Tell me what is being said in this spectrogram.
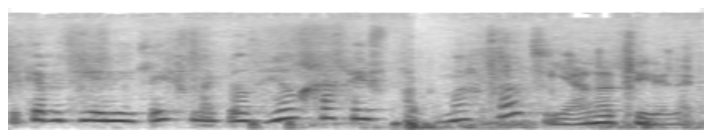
Ik heb het hier niet liggen, maar ik wil het heel graag even pakken. Mag dat? Ja, natuurlijk.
